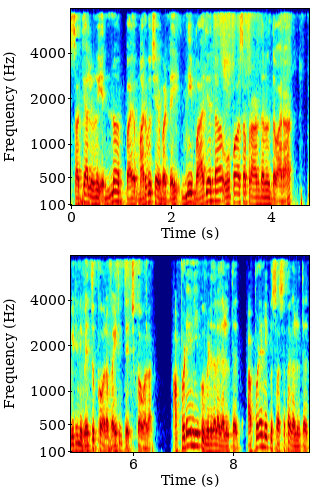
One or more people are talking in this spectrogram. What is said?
సత్యాలు ఎన్నో మరుగు చేయబడ్డాయి. నీ బాధ్యత ఉపవాస ప్రార్థనల ద్వారా వీటిని వెతుక్కోవాలా బయటికి తెచ్చుకోవాలా? అప్పుడే నీకు విడుదల కలుగుతుంది. అప్పుడే నీకు స్వస్థత కలుగుతుంది.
